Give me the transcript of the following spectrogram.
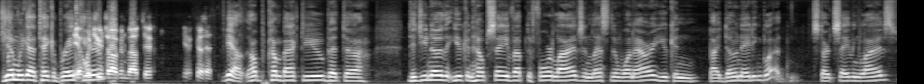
Jim, we got to take a break yeah, here. what you're talking about there. Yeah, go ahead. Yeah, I'll come back to you, but uh, did you know that you can help save up to four lives in less than one hour? You can by donating blood. Start saving lives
